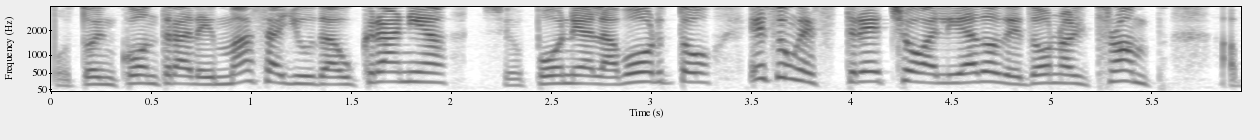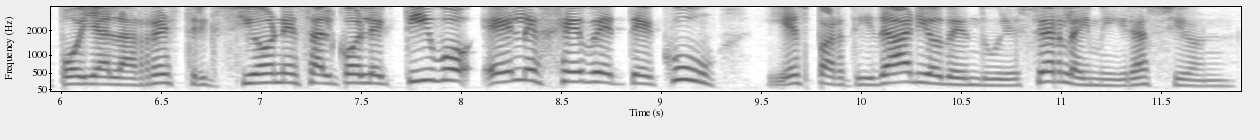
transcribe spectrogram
Votó en contra de más ayuda a Ucrania, se opone al aborto, es un estrecho aliado de Donald Trump, apoya las restricciones al colectivo LGBTQ y es partidario de endurecer la inmigración.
